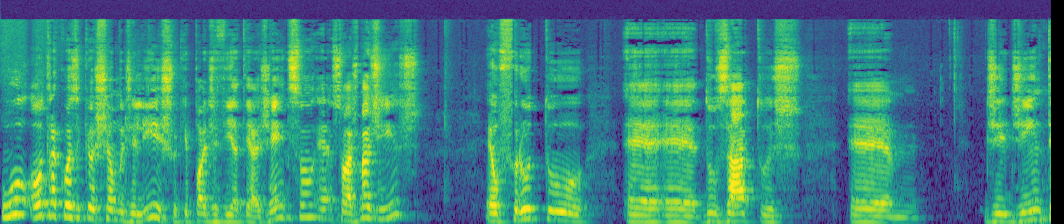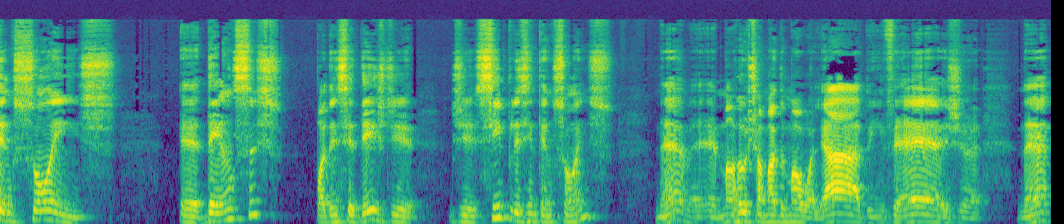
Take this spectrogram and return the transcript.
O, outra coisa que eu chamo de lixo, que pode vir até a gente, são, é, são as magias. É o fruto é, é, dos atos é, de, de, intenções é, densas, podem ser desde de simples intenções, né? é, o chamado mal olhado, inveja, né?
